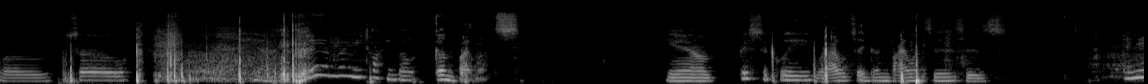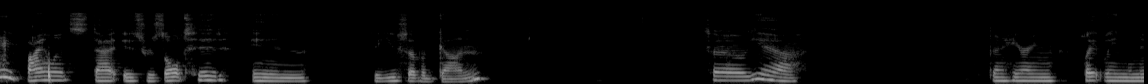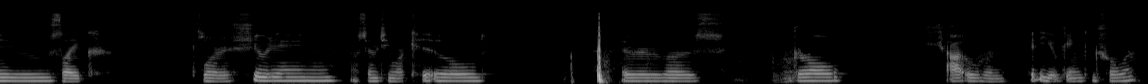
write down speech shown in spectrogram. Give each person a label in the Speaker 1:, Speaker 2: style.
Speaker 1: Hello. So, yeah, today I'm going to be talking about gun violence. Yeah, basically, what I would say gun violence is is any violence that is resulted in the use of a gun. So, yeah, been hearing lately in the news like Florida shooting, how 17 were killed. There was a girl shot over a video game controller.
